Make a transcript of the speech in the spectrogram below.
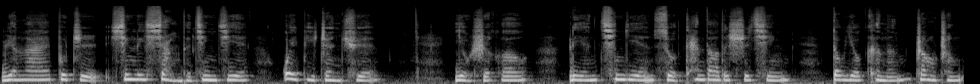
原来不止心里想的境界未必正确，有时候连亲眼所看到的事情。都有可能造成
